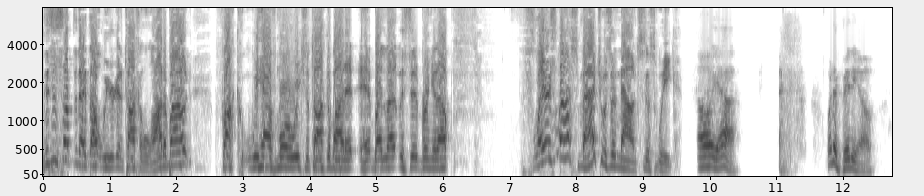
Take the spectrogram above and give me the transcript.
this is something I thought we were going to talk a lot about. Fuck, we have more weeks to talk about it, eh, but let, let's bring it up. Flair's last match was announced this week. Oh yeah. What a video.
